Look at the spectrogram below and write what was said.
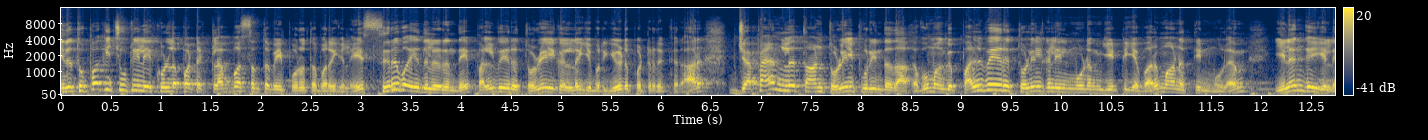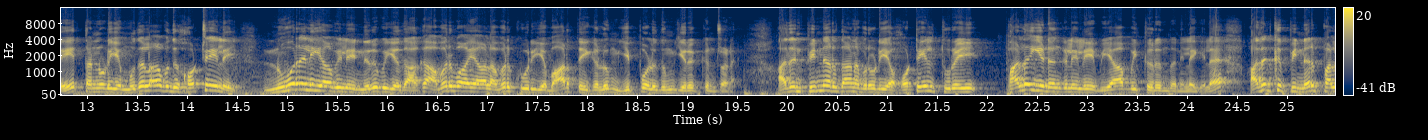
இந்த துப்பாக்கிச் சூட்டிலே கொல்லப்பட்ட கிளப் வசந்தவை பொறுத்தவரையிலே சிறு வயதிலிருந்தே பல்வேறு தொழில்களில் இவர் ஈடுபட்டிருக்கிறார். ஜப்பான்ல தான் தொழில் புரிந்ததாகவும் அங்கு பல்வேறு தொழில்களின் மூலம் ஈட்டிய வருமானத்தின் மூலம் இலங்கையிலே தன்னுடைய முதலாவது ஹோட்டலை நுவரலியாவிலே நிறுவியதாக அவர் வாயால் அவர் கூறிய வார்த்தைகளும் இப்பொழுதும் இருக்கின்றன. அதன் பின்னர் தான் அவருடைய ஹோட்டல் துறை பல இடங்களிலே வியாபித்திருந்த நிலையில அதற்கு பின்னர் பல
